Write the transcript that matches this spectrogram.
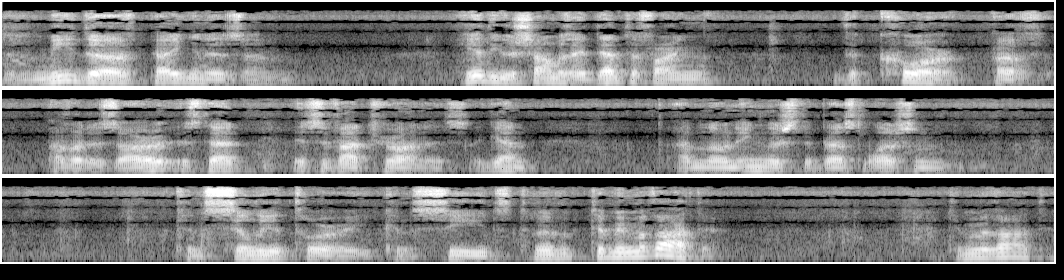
The midah of paganism. Here, the Yushalm is identifying the core of Avodah Zarah is that it's vatronis. Again, I don't know in English the best lesson. Conciliatory concedes to, be- to be mavater, to be mavater,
